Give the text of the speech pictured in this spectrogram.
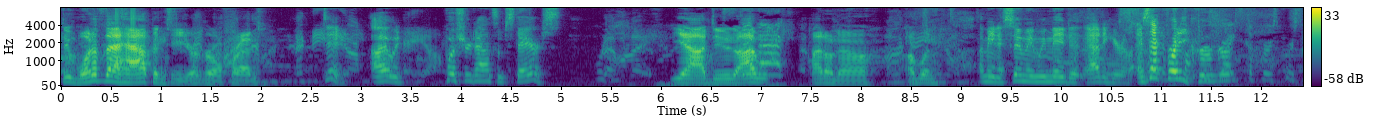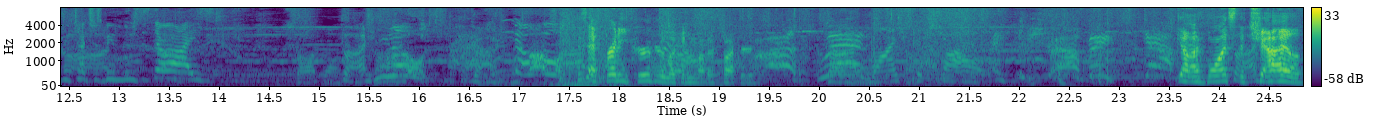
Dude, what if that happened to your girlfriend? Dude, I would push her down some stairs. Yeah, dude. I. w- back! I don't know. I wouldn't. I mean, assuming we made it out of here. Is that Freddy Krueger? Christ, the first person who touches me loses their eyes. God, no! No! Who's that Freddy Krueger looking motherfucker? God wants the child. Alfie! Get out! God wants the child.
